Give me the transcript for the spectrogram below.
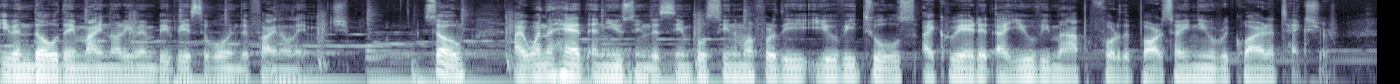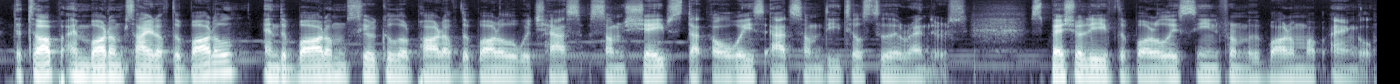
even though they might not even be visible in the final image. So I went ahead and using the simple Cinema 4D UV tools, I created a UV map for the parts I knew required a texture the top and bottom side of the bottle, and the bottom circular part of the bottle which has some shapes that always add some details to the renders, especially if the bottle is seen from the bottom up angle.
